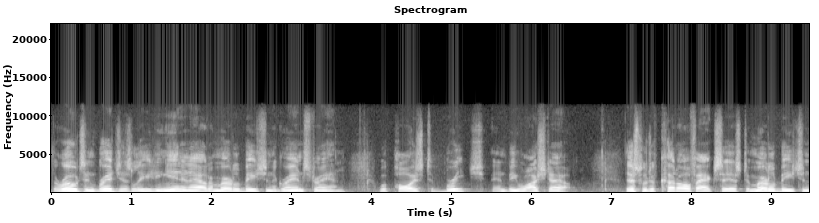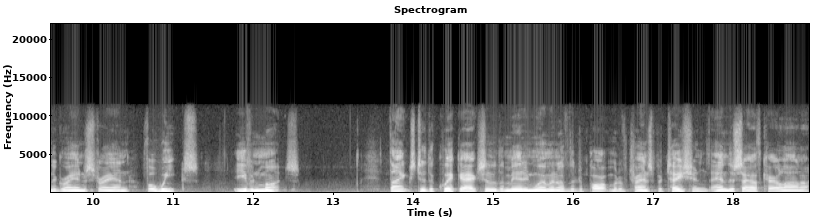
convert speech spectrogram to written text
The roads and bridges leading in and out of Myrtle Beach and the Grand Strand were poised to breach and be washed out. This would have cut off access to Myrtle Beach and the Grand Strand for weeks, even months. Thanks to the quick action of the men and women of the Department of Transportation and the South Carolina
